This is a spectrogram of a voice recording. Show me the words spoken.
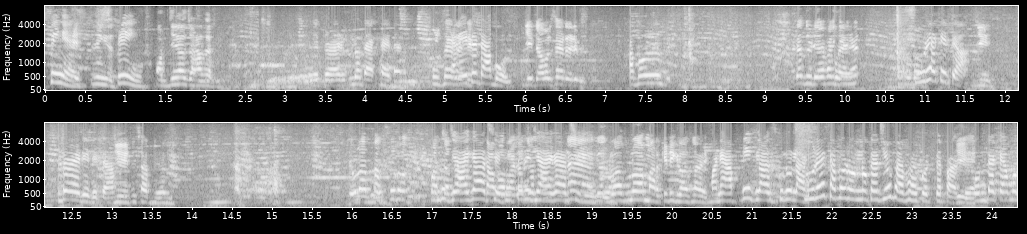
স্প্রিং এর? এর। স্প্রিং অরিজিনাল জাহাজের। ড্রয়ারগুলো দেখায় দেন। ফুল সাইড আর এটা double G double side double এটা দুইটা ফাইভ মিনিট সুরাক এটা? জি। ড্রয়ার এটা? জি এটা চার জায়গা আছে, ভিতরে জায়গা আছে। হ্যাঁ, মার্কেটে গ্লাস লাগাই। মানে আপনি গ্লাসগুলো অন্য কাজেও ব্যবহার করতে পারবে। কোনটা কেমন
